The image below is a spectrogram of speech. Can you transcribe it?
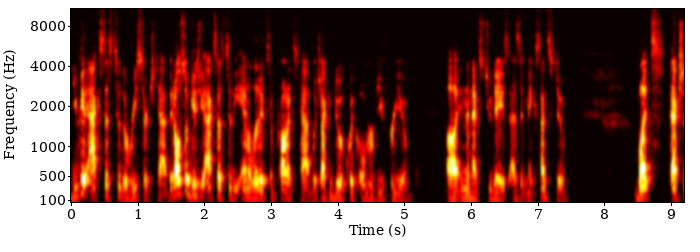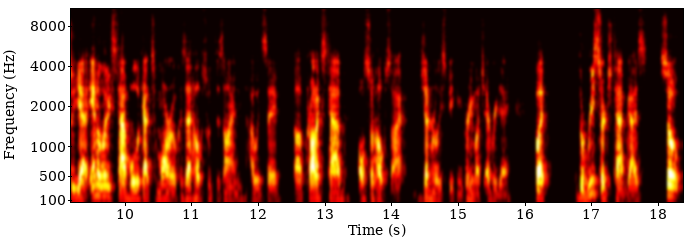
you get access to the research tab. It also gives you access to the analytics and products tab, which I can do a quick overview for you uh, in the next two days as it makes sense to. But actually, yeah, analytics tab we'll look at tomorrow because that helps with design, I would say. Uh, products tab also helps, I, generally speaking, pretty much every day. But the research tab, guys. So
